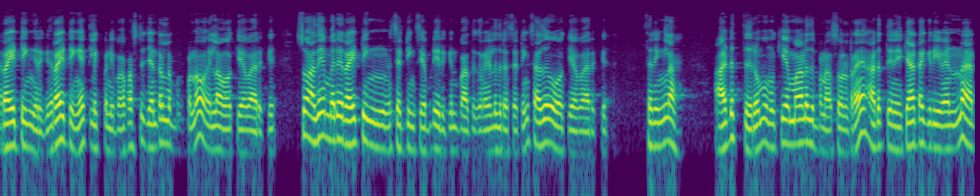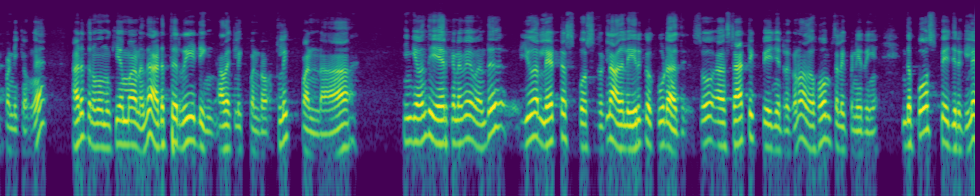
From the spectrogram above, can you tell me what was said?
ரைட்டிங் இருக்குது ரைட்டிங்கை கிளிக் பண்ணி பார்க்க ஃபஸ்ட்டு ஜென்ரலில் புக் பண்ணோம் எல்லாம் ஓகேவாக இருக்குது ஸோ அதே மாதிரி ரைட்டிங் செட்டிங்ஸ் எப்படி இருக்குன்னு பார்த்துக்கிறோம். எழுதுகிற செட்டிங்ஸ் அதுவும் ஓகேவாக இருக்குது சரிங்களா? அடுத்து ரொம்ப முக்கியமானது இப்போ நான் சொல்கிறேன் அடுத்து கேட்டகரி வேணும்னா ஆட் பண்ணிக்கோங்க. அடுத்து ரொம்ப முக்கியமானது அடுத்து ரீடிங் அதை கிளிக் பண்ணுறோம் கிளிக் பண்ணால் இங்கே வந்து ஏற்கனவே வந்து யுவர் லேட்டஸ்ட் போஸ்ட் இருக்குல்ல அதில் இருக்கக்கூடாது. ஸோ ஸ்டாட்டிக் பேஜ் இருக்கணும். அதை ஹோம் செலக்ட் பண்ணிடுறீங்க. இந்த போஸ்ட் பேஜ் இருக்குல்ல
